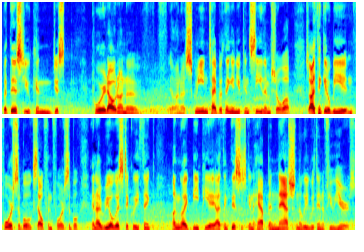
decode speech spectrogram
but this you can just pour it out on a on a screen type of thing and you can see them show up. So I think it'll be enforceable, self-enforceable, and I realistically think unlike BPA, I think this is going to happen nationally within a few years.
